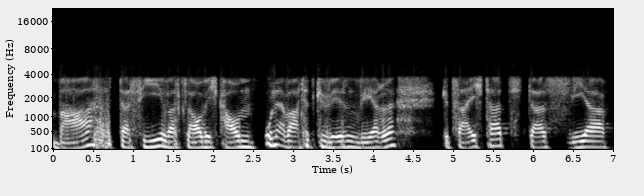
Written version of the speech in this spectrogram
war, dass sie, was glaube ich kaum unerwartet gewesen wäre, gezeigt hat, dass wir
